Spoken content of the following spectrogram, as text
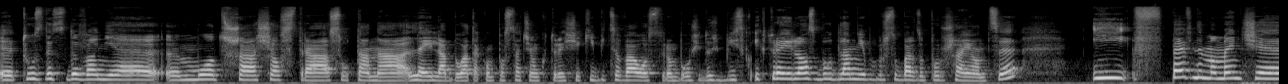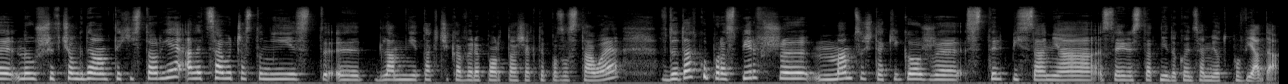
Y, Tu zdecydowanie y, młodsza siostra sułtana Leila była taką postacią, której się kibicowało, z którą było się dość blisko i której los był dla mnie po prostu bardzo poruszający. I w pewnym momencie no już się wciągnęłam w tę historię, ale cały czas to nie jest y, dla mnie tak ciekawy reportaż jak te pozostałe. W dodatku po raz pierwszy mam coś takiego, że styl pisania Seierstadt nie do końca mi odpowiada.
